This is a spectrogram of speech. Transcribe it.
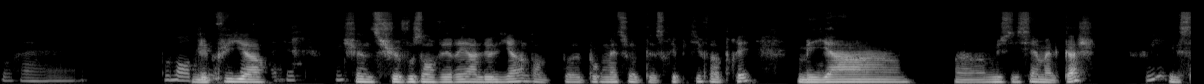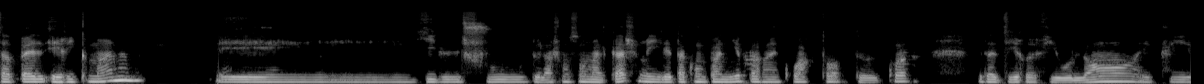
pour, euh, pour montrer Et puis. Oui. je, je vous enverrai le lien donc, euh, pour mettre sur le descriptif après, mais il y a un, un musicien malgache Oui. Il s'appelle Eric Mann et il joue de la chanson malgache, mais il est accompagné par un quartet de quoi? C'est-à-dire violon et puis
